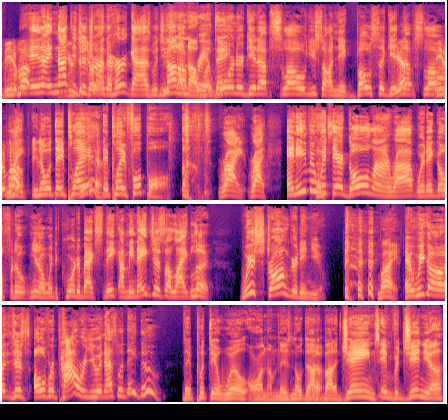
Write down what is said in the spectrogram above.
beat them up. And not Use that you're trying to hurt guys, but you no, saw no, no, Fred but they, Warner get up slow. You saw Nick Bosa getting yep. up slow. Beat like, up. You know what they play? Yeah. They play football. right, right. And even with their goal line, Rob, where they go for the, you know, with the quarterback sneak, I mean, they just are like, look, we're stronger than you. right. And we going to just overpower you. And that's what they do. They put their will on them. There's no doubt Yeah. about it. James in Virginia,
